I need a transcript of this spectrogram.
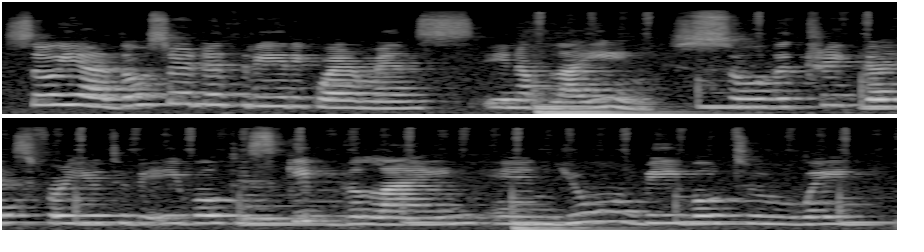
So yeah, those are the three requirements in applying. So the trick guys for you to be able to skip the line and you won't be able to wait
